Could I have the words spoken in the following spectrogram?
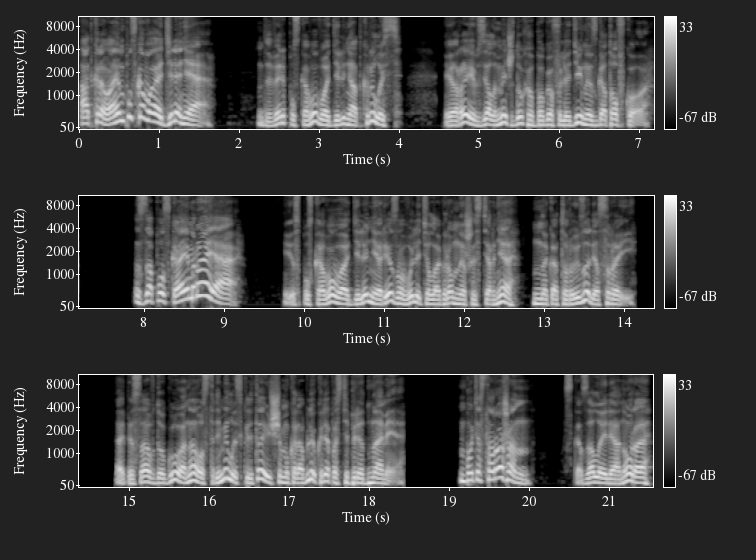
Открываем пусковое отделение!» Дверь пускового отделения открылась, и Рэй взял меч Духа Богов и Людей на изготовку. «Запускаем Рэя!» Из пускового отделения резво вылетела огромная шестерня, на которую залез Рэй. Описав дугу, она устремилась к летающему кораблю крепости перед нами. «Будь осторожен!» — сказала Элеонора,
